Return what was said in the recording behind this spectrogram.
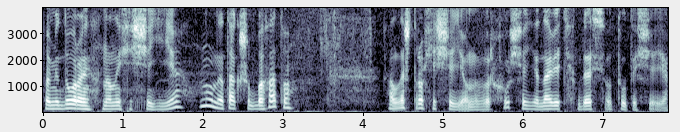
Помідори на них ще є. Ну, не так, щоб багато. Але ж трохи ще є. Вверху ще є, навіть десь отут ще є.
